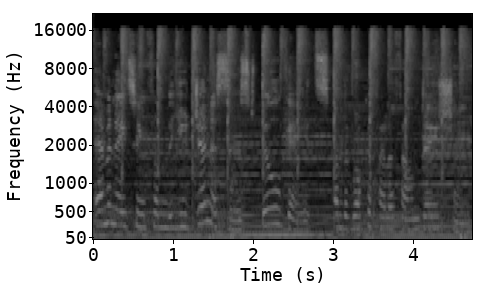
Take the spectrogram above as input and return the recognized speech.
emanating from the eugenicist Bill Gates and the Rockefeller Foundation.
